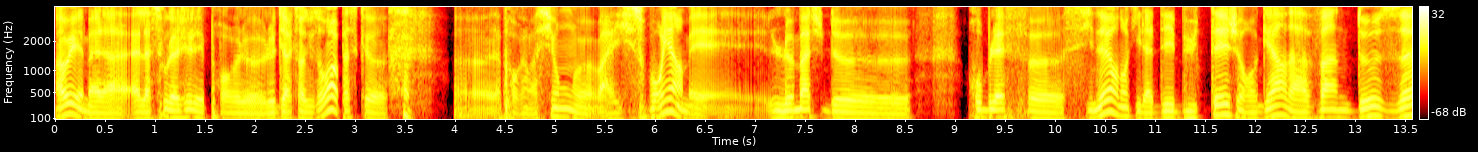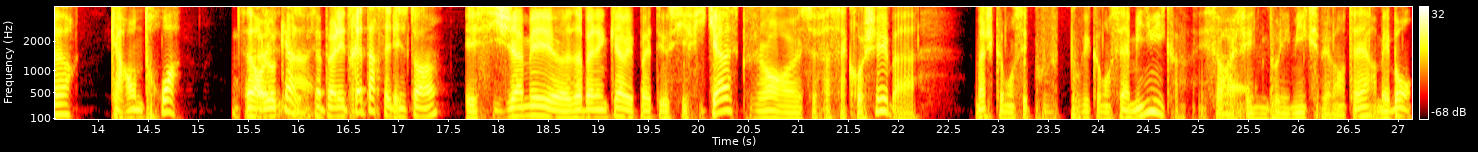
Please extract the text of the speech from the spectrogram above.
Ah oui, mais elle a, elle a soulagé les pro- le, le directeur du tournoi parce que euh, la programmation, euh, bah, ils sont pour rien, mais le match de Roublev-Sinner, donc il a débuté, je regarde, à 22h43. Ça Heure aller- locale. Ça peut aller très tard, cette Et- histoire. hein. Et si jamais euh, Zabalenka avait pas été aussi efficace, que genre euh, se fasse accrocher, bah, le match commençait, pouv- pouvait commencer à minuit. Quoi. Et ça aurait Ouais. fait une polémique supplémentaire. Mais bon,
